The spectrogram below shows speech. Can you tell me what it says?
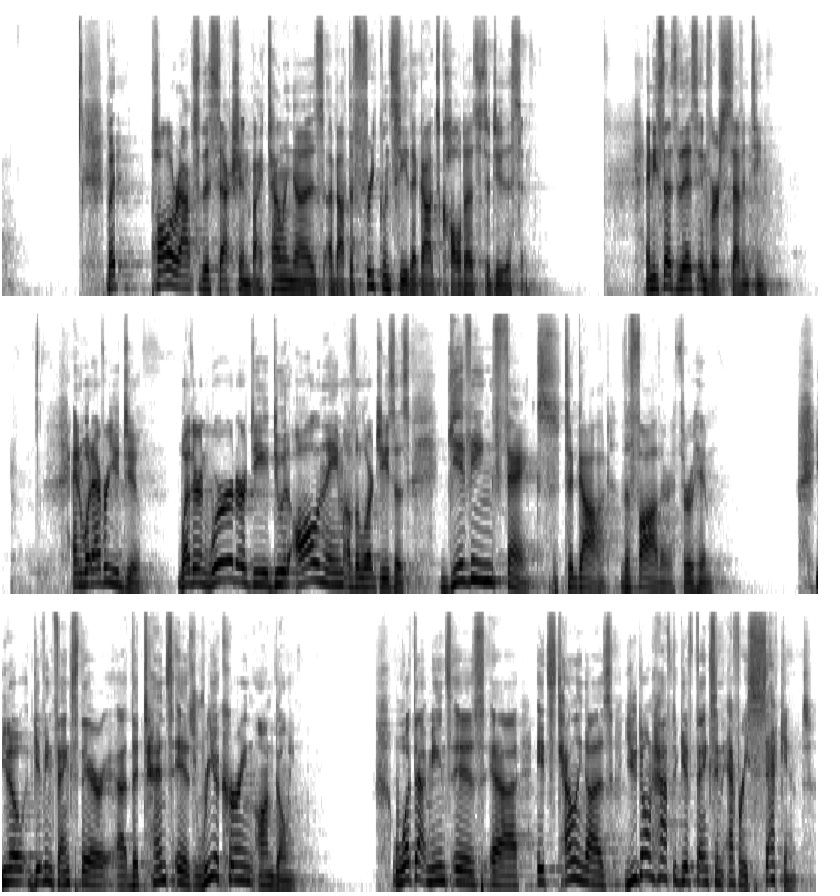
But Paul wraps this section by telling us about the frequency that God's called us to do this in. And he says this in verse 17 And whatever you do, whether in word or deed, do it all in the name of the Lord Jesus, giving thanks to God the Father through him. You know, giving thanks there, uh, the tense is reoccurring, ongoing. What that means is uh, it's telling us you don't have to give thanks in every second.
